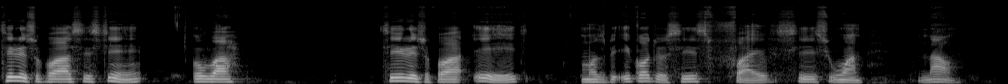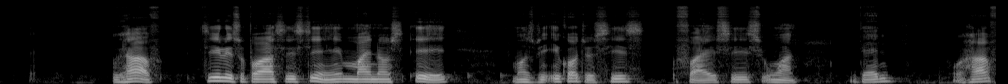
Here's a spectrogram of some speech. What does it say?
3 raised to power 16 over 3 raised to power 8 must be equal to 6561. Now, we have 3 raised to power 16 minus 8 must be equal to 6561. Then we have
